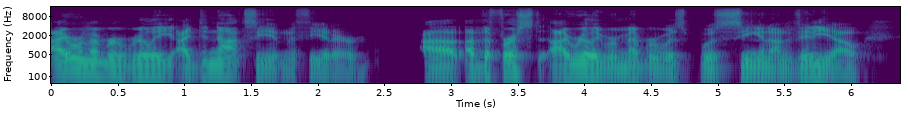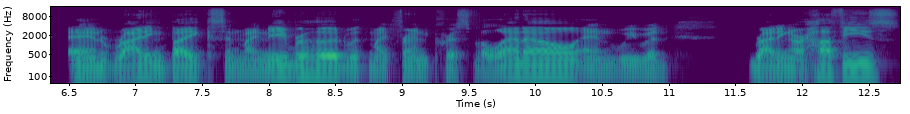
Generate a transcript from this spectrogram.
I remember really I did not see it in the theater. Uh, the first I really remember was was seeing it on video and riding bikes in my neighborhood with my friend Chris Valeno, and we would riding our Huffies,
